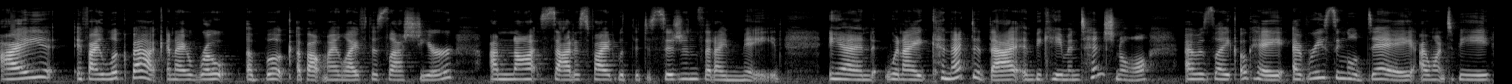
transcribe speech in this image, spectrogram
I if I look back and I wrote a book about my life this last year, I'm not satisfied with the decisions that I made. And when I connected that and became intentional, I was like, okay, every single day I want to be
